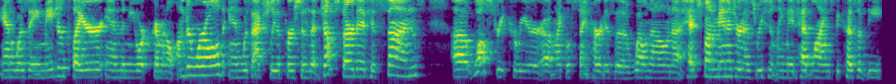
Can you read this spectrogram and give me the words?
and was a major player in the New York criminal underworld, and was actually the person that jump-started his son's. Uh, Wall Street career. Uh, Michael Steinhardt is a well-known uh, hedge fund manager and has recently made headlines because of the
